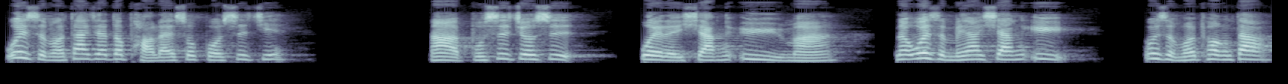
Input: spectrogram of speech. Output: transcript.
为什么大家都跑来娑婆世界？啊，不是就是为了相遇吗？那为什么要相遇？为什么会碰到？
